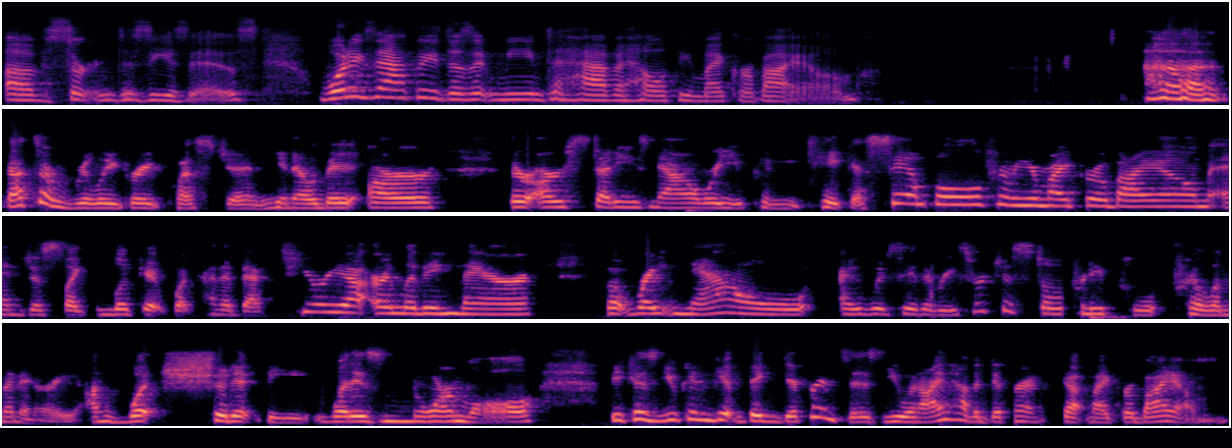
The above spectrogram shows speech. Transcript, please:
of certain diseases. What exactly does it mean to have a healthy microbiome? Uh, that's a really great question. You know, they are there are studies now where you can take a sample from your microbiome and just like look at what kind of bacteria are living there. But right now, I would say the research is still pretty pre- preliminary on what should it be, what is normal, because you can get big differences. You and I have a different gut microbiome,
